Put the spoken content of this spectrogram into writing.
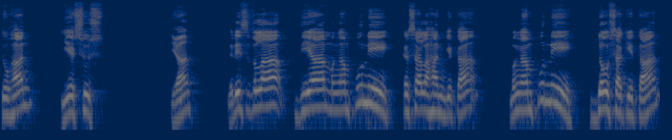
Tuhan Yesus. Ya. Jadi setelah dia mengampuni kesalahan kita, mengampuni dosa kita,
